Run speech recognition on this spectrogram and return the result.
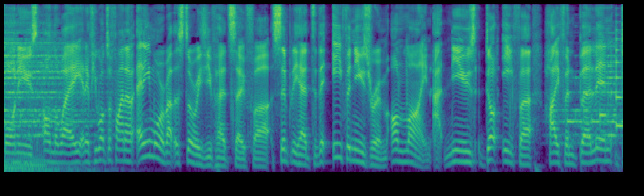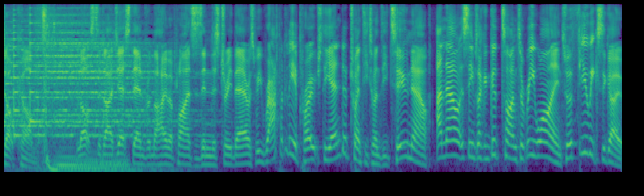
More news on the way, and if you want to find out any more about the stories you've heard so far, simply head to the IFA newsroom online at news.ifa-berlin.com. Lots to digest then from the home appliances industry there as we rapidly approach the end of 2022 now. And now it seems like a good time to rewind to a few weeks ago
